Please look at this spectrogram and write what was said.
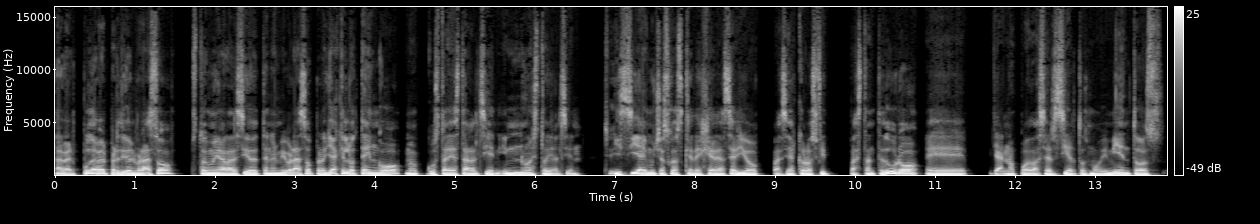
a ver, pude haber perdido el brazo. Estoy muy agradecido de tener mi brazo, pero ya que lo tengo, me gustaría estar al 100 y no estoy al 100. Y sí hay muchas cosas que dejé de hacer. Yo hacía CrossFit bastante duro, eh, ya no puedo hacer ciertos movimientos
